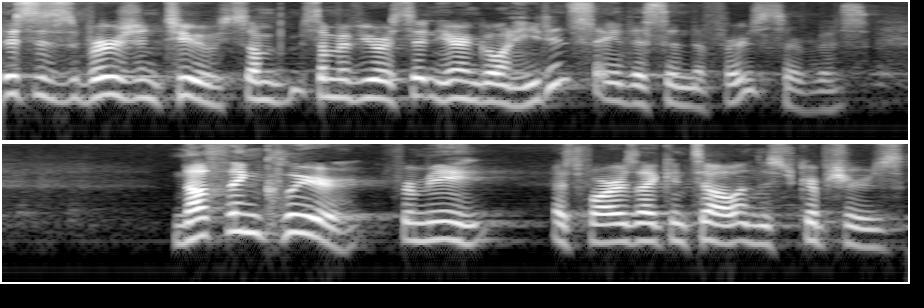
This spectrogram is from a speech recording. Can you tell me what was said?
this is version two. Some, some of you are sitting here and going, he didn't say this in the first service. Nothing clear for me, as far as I can tell in the scriptures,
